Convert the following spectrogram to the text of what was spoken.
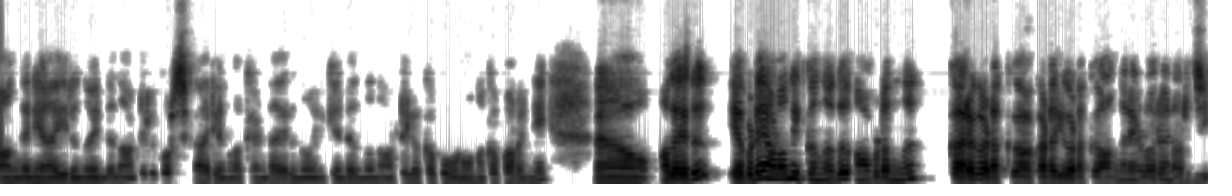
അങ്ങനെയായിരുന്നു. എന്റെ നാട്ടിൽ കുറച്ച് കാര്യങ്ങളൊക്കെ ഉണ്ടായിരുന്നു. എനിക്ക് എന്റെ നാട്ടിലൊക്കെ പോകണമെന്നൊക്കെ പറഞ്ഞ് അതായത് എവിടെയാണോ നിൽക്കുന്നത് അവിടെ നിന്ന് കര കടക്കുക കടൽ കടക്കുക അങ്ങനെയുള്ള ഒരു എനർജി.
